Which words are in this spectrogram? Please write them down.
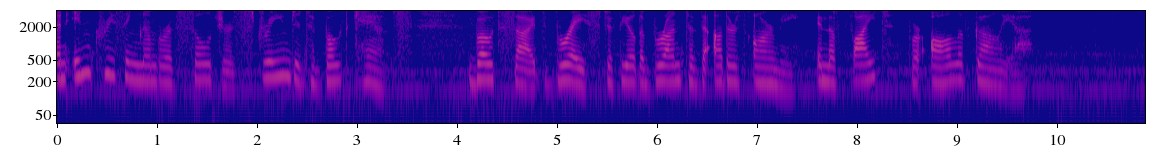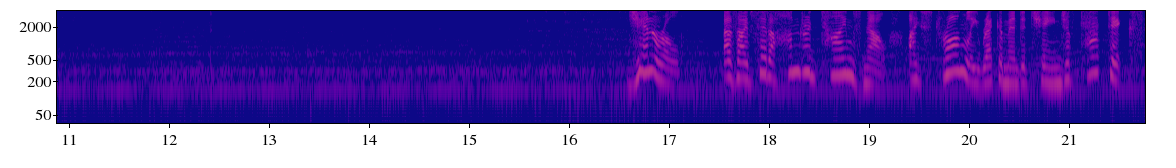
an increasing number of soldiers streamed into both camps. Both sides braced to feel the brunt of the other's army in the fight for all of Gallia. General, as I've said a hundred times now, I strongly recommend a change of tactics.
